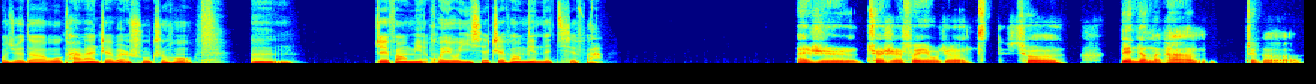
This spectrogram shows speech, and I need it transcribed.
我觉得我看完这本书之后，嗯，这方面会有一些这方面的启发。但是确实，所以我觉得就辩证的看这个，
